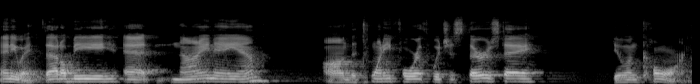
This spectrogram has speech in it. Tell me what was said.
Anyway, that'll be at 9 a.m. on the 24th, which is Thursday, doing corn.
